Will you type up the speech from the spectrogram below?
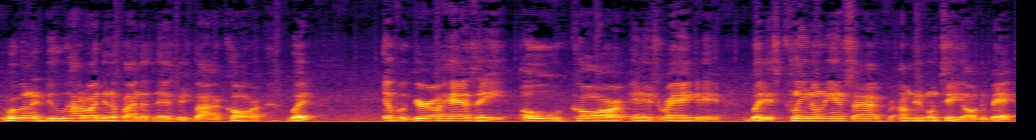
we're gonna do how to identify nothing as bitch by a car but if a girl has a old car and it's raggedy but it's clean on the inside, I'm just gonna tell you off the bat,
